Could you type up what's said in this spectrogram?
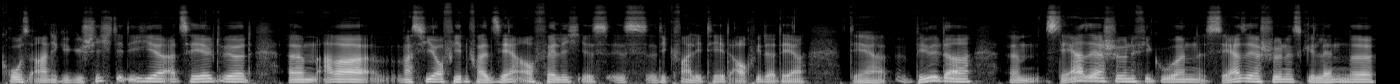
großartige Geschichte, die hier erzählt wird. Ähm, aber was hier auf jeden Fall sehr auffällig ist, ist die Qualität auch wieder der, der Bilder. Ähm, sehr, sehr schöne Figuren, sehr, sehr schönes Gelände.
